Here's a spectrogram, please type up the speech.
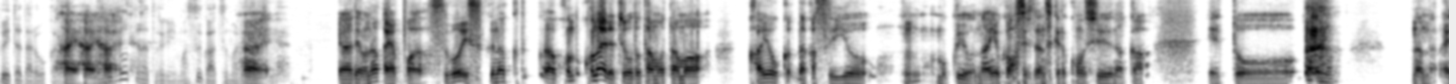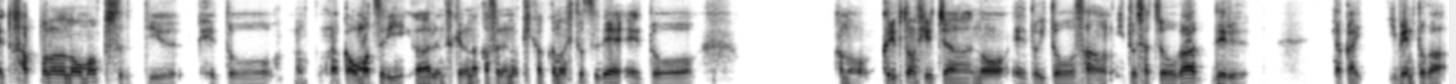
増えただろうから、はいはいはいってなった時にまあすぐ集まれるし、はい。いや、でもなんかやっぱすごい少なくあこの、この間ちょうどたまたま火曜か、だか水曜、ん？木曜、何曜か忘れたんですけど、今週なんか、えっと、なんだろう、えっと、札幌の NoMaps っていう、えっと、なんかお祭りがあるんですけど、なんかそれの企画の一つで、えっと、あの、クリプトンフューチャーの、えっと、伊藤さん、伊藤社長が出る、なんかイベントが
